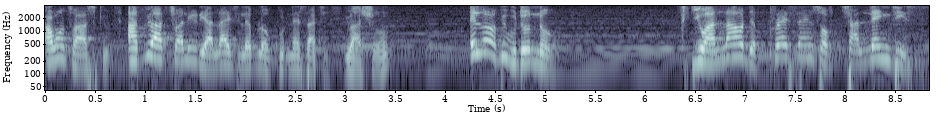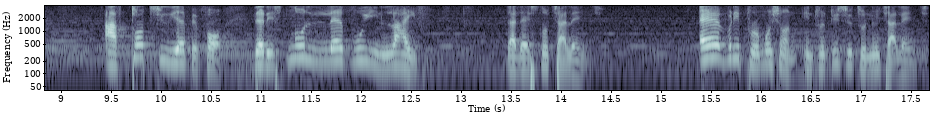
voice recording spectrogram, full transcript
I want to ask you have you actually realized the level of goodness that you are shown? A lot of people don't know. You allow the presence of challenges. I've taught you here before. There is no level in life that there is no challenge. Every promotion introduces you to new challenge.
